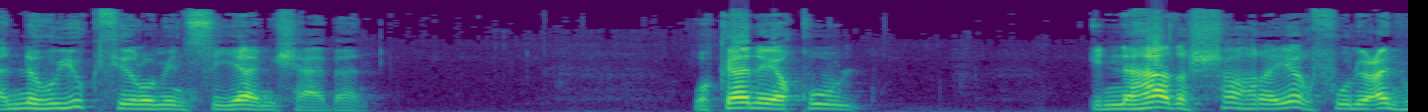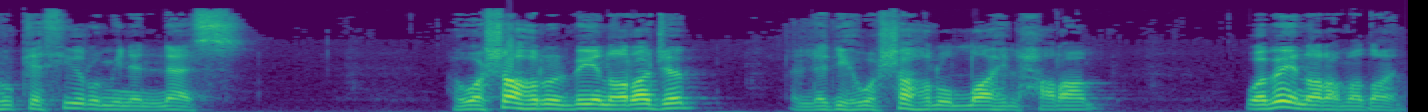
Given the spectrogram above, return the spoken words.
أنه يكثر من صيام شعبان. وكان يقول إن هذا الشهر يغفل عنه كثير من الناس. هو شهر بين رجب الذي هو شهر الله الحرام وبين رمضان.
